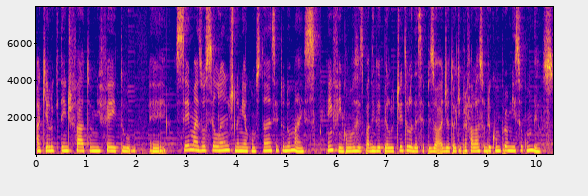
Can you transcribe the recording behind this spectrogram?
aquilo que tem de fato me feito é, ser mais oscilante na minha constância e tudo mais. Enfim, como vocês podem ver pelo título desse episódio, eu tô aqui para falar sobre compromisso com Deus.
